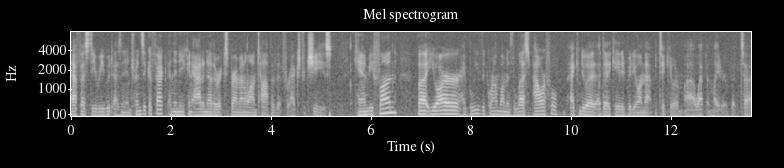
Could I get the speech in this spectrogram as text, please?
FSD reboot as an intrinsic effect, and then you can add another experimental on top of it for extra cheese. Can be fun, but you are, I believe the Grom bomb is less powerful. I can do a, a dedicated video on that particular uh, weapon later, but uh,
